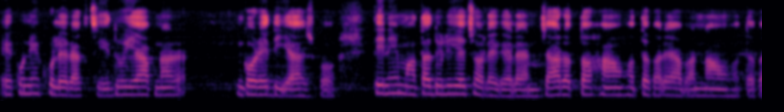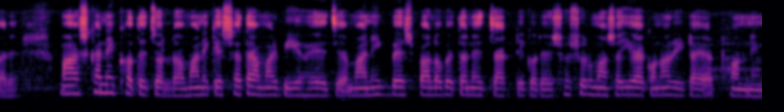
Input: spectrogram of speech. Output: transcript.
এখনই খুলে রাখছি। ধুইয়া আপনার গড়ে দিয়ে আসব। তিনি মাথা দুলিয়ে চলে গেলেন। যার অর্থ হাও হতে পারে, আবার নাও হতে পারে। মাসখানেক হতে চলল। মানিকের সাথে আমার বিয়ে হয়েছে। মানিক বেশ ভালো বেতনের চাকরি করে। শ্বশুর মশাইও এখনও রিটায়ার্ড হননি।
